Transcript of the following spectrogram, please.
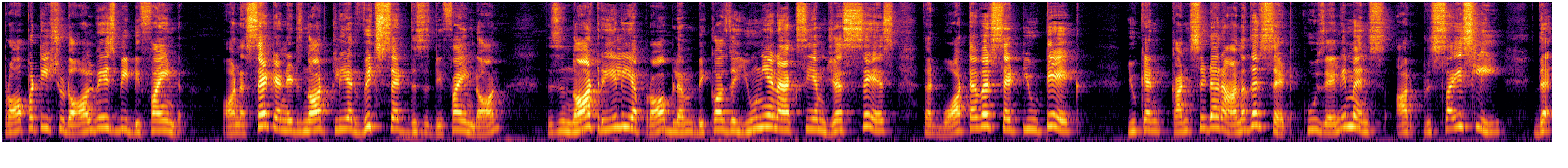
Property should always be defined on a set and it is not clear which set this is defined on. This is not really a problem because the union axiom just says that whatever set you take, you can consider another set whose elements are precisely the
